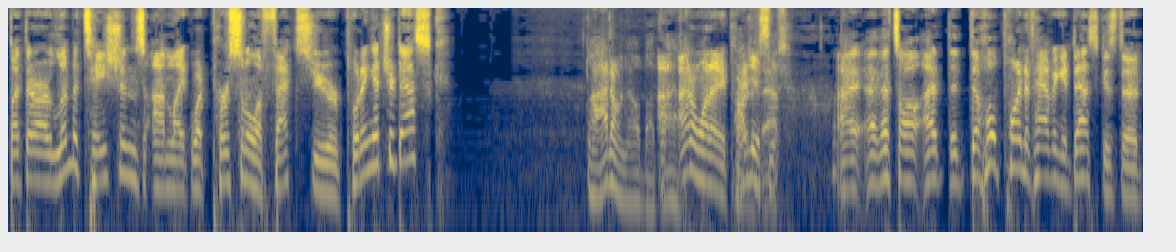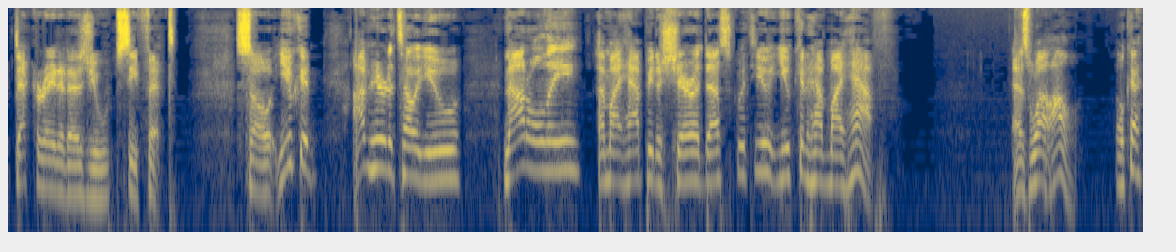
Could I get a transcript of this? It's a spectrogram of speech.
but there are limitations on like what personal effects you're putting at your desk. I don't know about that. I, I don't want any part I of that. I, that's all. I, the, the whole point of having a desk is to decorate it as you see fit. So you could. I'm here to tell you. Not only am I happy to share a desk with you, you can have my half as well. Wow. Okay.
